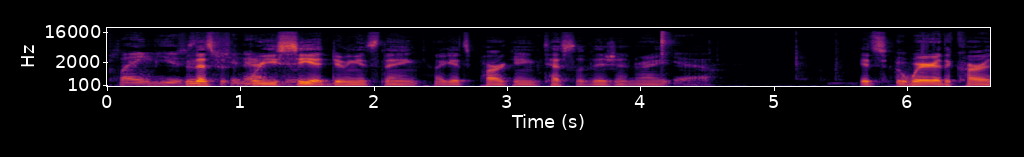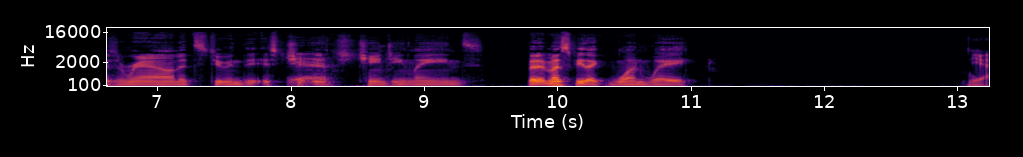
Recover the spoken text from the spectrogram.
playing music. That's where you see with- it doing its thing. Like it's parking, Tesla Vision, right? Yeah. It's aware the car is around. It's doing the it's, ch- Yeah. it's changing lanes, but it must be like one way. yeah.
